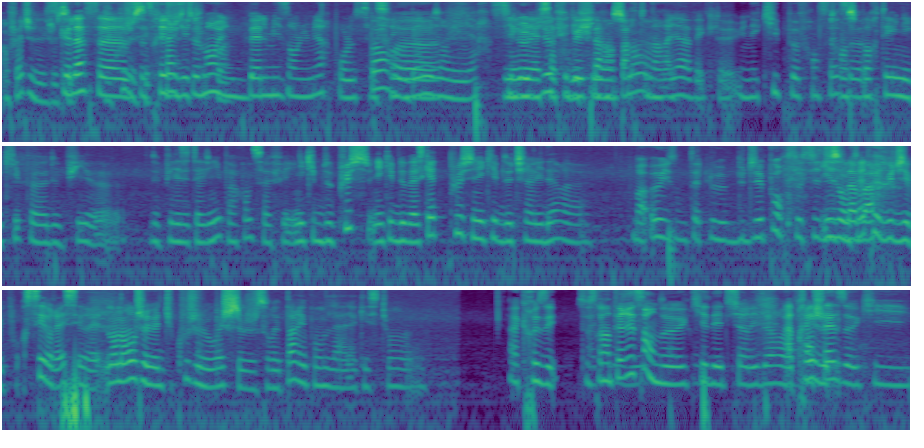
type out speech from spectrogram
En fait, je, Parce que là, ça, ce serait justement une belle mise en lumière pour le sport. Ça serait une belle mise en lumière. Si Mais le ça fait des faire un partenariat avec une équipe française. Transporter une équipe depuis Depuis les États-Unis, par contre, ça fait une équipe de plus, une équipe de basket, plus une équipe de cheerleader. Bah, eux, ils ont peut-être le budget pour, ceci Ils ont peut-être le budget pour, c'est vrai, c'est vrai. Non, non, je, du coup, je ne je, saurais pas répondre à la question. À creuser. Ce serait intéressant de qu'il y ait des cheerleaders Après, françaises qui,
